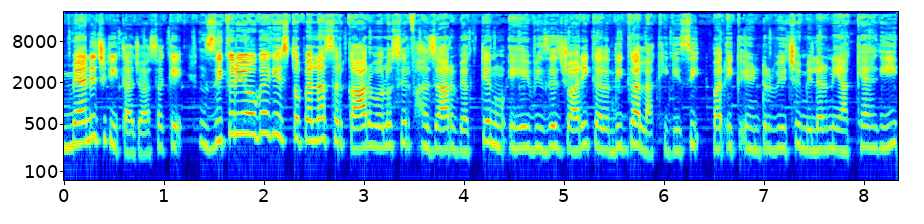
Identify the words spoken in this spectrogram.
ਮੈਨੇਜ ਕੀਤਾ ਜਾ ਸਕੇ। ਜ਼ਿਕਰਯੋਗ ਹੈ ਕਿ ਇਸ ਤੋਂ ਪਹਿਲਾਂ ਸਰਕਾਰ ਵੱਲੋਂ ਸਿਰਫ 1000 ਵਿਅਕਤੀਆਂ ਨੂੰ ਇਹ ਵੀਜ਼ੇ ਜਾਰੀ ਕਰਨ ਦੀ ਗੱਲ ਆਖੀ ਗਈ ਸੀ। ਪਰ ਇੱਕ ਇੰਟਰਵਿਊ 'ਚ ਮਿਲਰ ਨੇ ਆਖਿਆ ਕਿ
